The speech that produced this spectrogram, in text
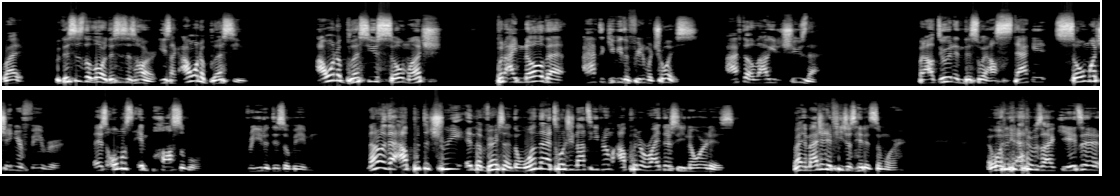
Right? But this is the Lord. This is his heart. He's like, I want to bless you. I want to bless you so much, but I know that I have to give you the freedom of choice. I have to allow you to choose that. But I'll do it in this way. I'll stack it so much in your favor that it's almost impossible for you to disobey me. Not only that, I'll put the tree in the very center. The one that I told you not to eat from, I'll put it right there so you know where it is. Right? Imagine if he just hid it somewhere. And one day Adam was like, he eats it,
